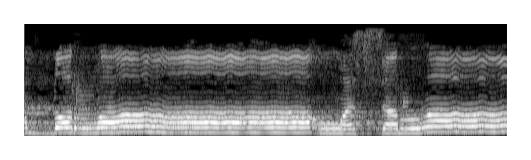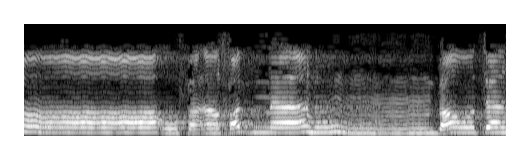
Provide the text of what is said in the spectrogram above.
الضراء والسراء فأخذناهم بغتة.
